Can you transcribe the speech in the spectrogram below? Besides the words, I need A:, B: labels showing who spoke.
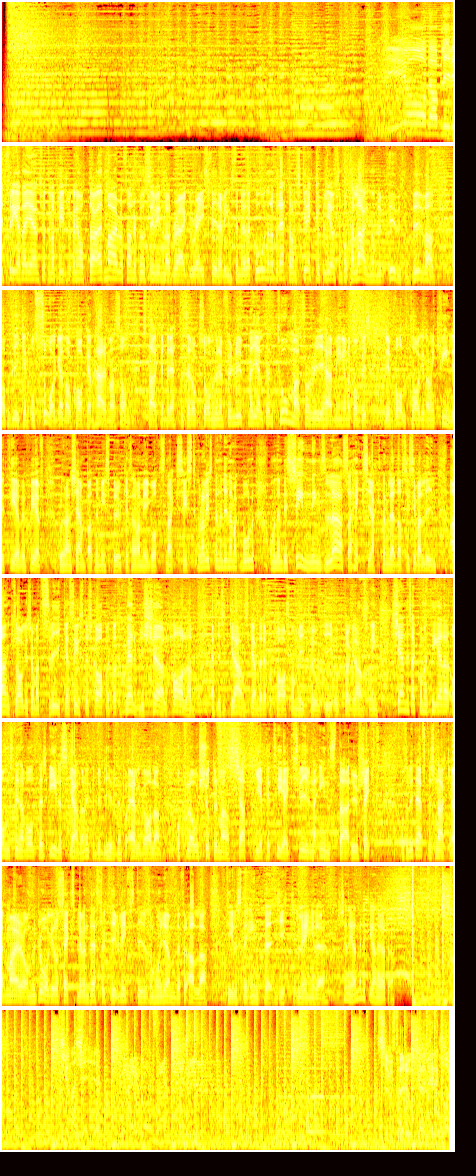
A: Ja, det har blivit fredag igen, 28 april klockan är åtta. Admira Thunderpussy Thunder Pussy, av Drag Race, firar vinsten med redaktionen och berättar om skräckupplevelsen på Talang när hon blev utbuad av publiken och sågad av Kakan Hermansson. Starka berättelser också om hur den förlupna hjälten Thomas från Rehab, min gamla kompis, blev våldtagen av en kvinnlig tv-chef och hur han kämpat med missbruket sedan han var med i Gott Snack sist. Journalisten Lina Makbul om den besinningslösa häxjakten ledd av Cissi Wallin, anklagelser om att svika systerskapet och att själv bli kölhalad efter sitt granskande reportage om metoo i Uppdrag granskning. Kändisar kommenterar om Stina Wolters ilska när hon inte blir bjuden på Ellegalan och Chloe Schuttermans ChatGPT-skrivna Insta-ursäkt. Och så lite eftersnack Admire om hur droger och sex blev en destruktiv livsstil som hon gömde för alla tills det inte gick längre. Känner igen mig lite grann i det här tror jag.
B: Tjena tjejer. Superrunkaren Gregor.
